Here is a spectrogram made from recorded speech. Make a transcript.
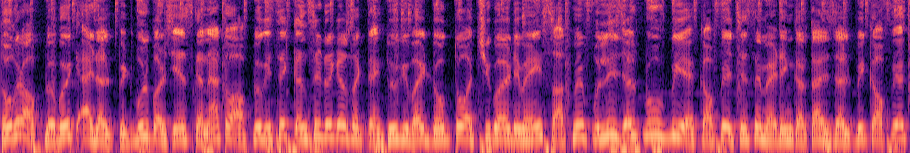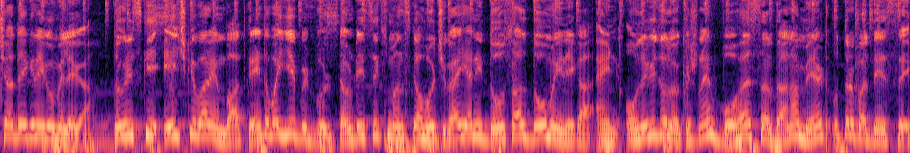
तो अगर आप लोगों को एक एडल्ट पिटबुल परचेज करना है तो आप लोग इसे कंसिडर कर सकते हैं। क्योंकि भाई डॉग तो अच्छी क्वालिटी में ही, साथ में फुल्ली रिज़ल्ट प्रूफ भी है। काफ़ी अच्छे से मैटिंग करता है रिज़ल्ट भी काफ़ी अच्छा देखने को मिलेगा। तो अगर इसकी एज के बारे में बात करें तो भाई ये पिटबुल ट्वेंटी सिक्स मंथ का हो चुका है, यानी दो साल दो महीने का। एंड ओनर की जो लोकेशन है, वो है सरदाना मेरठ उत्तर प्रदेश से।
